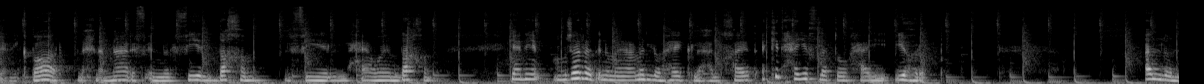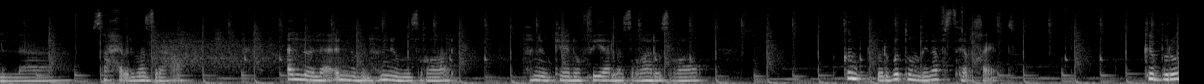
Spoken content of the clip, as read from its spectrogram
يعني كبار. نحن بنعرف إنه الفيل ضخم الفيل حيوان ضخم. يعني مجرد إنه ما يعمل له هيك لهالخيط أكيد حيفلت وحيهرب. قال له صاحب المزرعة قال له لأنه من هن وصغار هن كانوا فيها لصغار صغار كنت بربطهم بنفس هالخيط. كبروا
